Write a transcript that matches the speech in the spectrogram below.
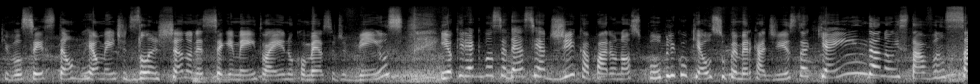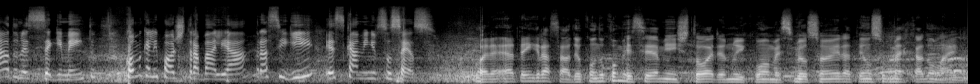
Que vocês estão realmente deslanchando nesse segmento aí no comércio de vinhos. E eu queria que você desse a dica para o nosso público, que é o supermercadista, que ainda não está avançado nesse segmento, como que ele pode trabalhar para seguir esse caminho de sucesso? Olha, é até engraçado. Eu quando comecei a minha história no e-commerce, meu sonho era ter um supermercado online.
